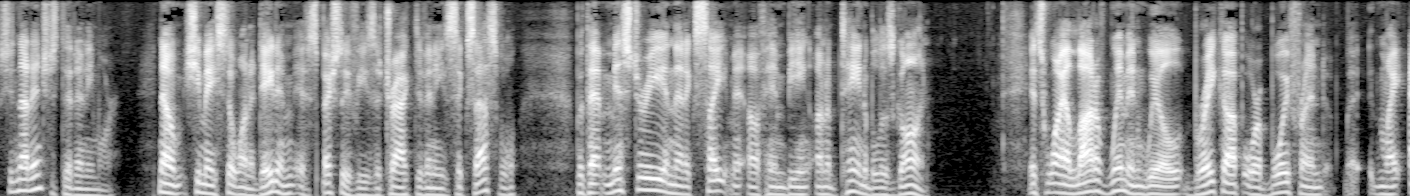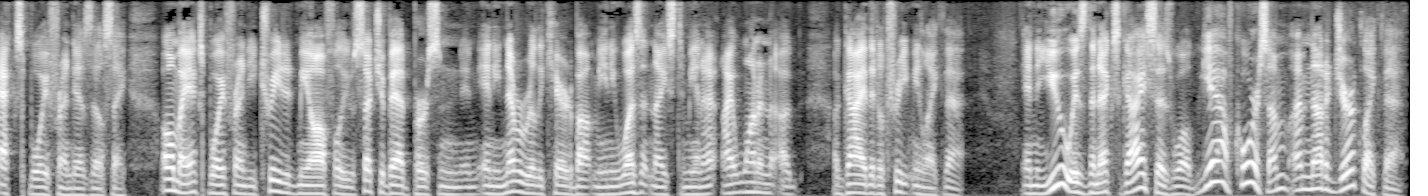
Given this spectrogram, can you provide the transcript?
She's not interested anymore. Now, she may still want to date him, especially if he's attractive and he's successful, but that mystery and that excitement of him being unobtainable is gone. It's why a lot of women will break up or a boyfriend, my ex boyfriend, as they'll say, oh, my ex boyfriend, he treated me awful. He was such a bad person and, and he never really cared about me and he wasn't nice to me. And I, I want an, a, a guy that'll treat me like that. And you, as the next guy, says, well, yeah, of course, I'm, I'm not a jerk like that.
